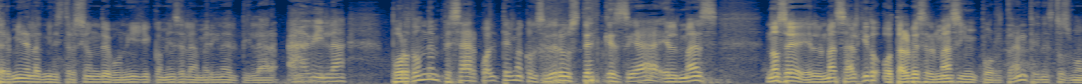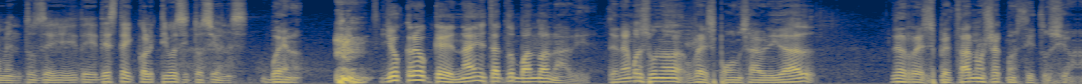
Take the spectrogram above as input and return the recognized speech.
termine la administración de Bonilla y comience la Marina del Pilar Ávila. ¿Por dónde empezar? ¿Cuál tema considera usted que sea el más, no sé, el más álgido o tal vez el más importante en estos momentos de, este colectivo de situaciones? Bueno, yo creo que nadie está tumbando a nadie. Tenemos una responsabilidad de respetar nuestra constitución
